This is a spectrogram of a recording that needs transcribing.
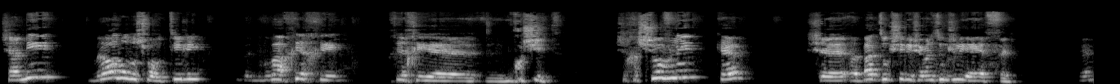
שאני מאוד מאוד משמעותי לי, דוגמה הכי הכי הכי הכי אה, מוחשית, שחשוב לי, כן, שהבת זוג שלי, שהבן זוג שלי יהיה יפה. כן?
